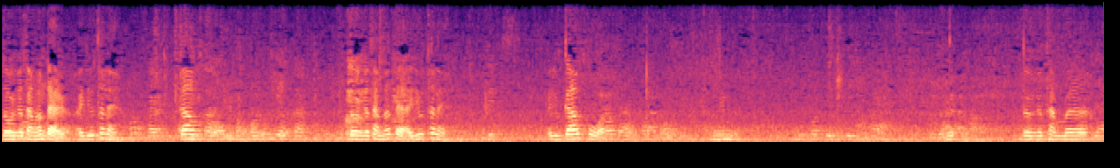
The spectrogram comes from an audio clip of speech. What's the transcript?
โดนกระทำตั้งแต่อายุเท่าไหร่ เก้า สองของคนรุ่นเดียวกันโดนกระทำตั้งแต่อายุเท่าไหร่ อายุเก้าขวบเก้าขวบเก้าขวบอนี่นี่ก็สิบปีค่ะโดนกระทำมาจะ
